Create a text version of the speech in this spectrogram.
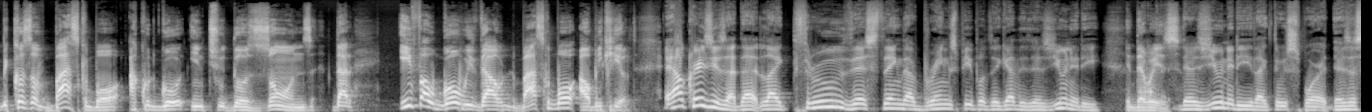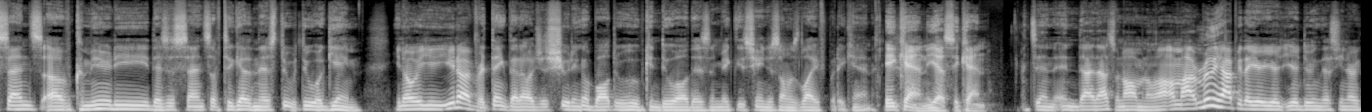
Because of basketball, I could go into those zones that if I go without basketball, I'll be killed. And how crazy is that? That like through this thing that brings people together, there's unity. There is. Uh, there's unity like through sport. There's a sense of community. There's a sense of togetherness through through a game. You know, you, you don't ever think that oh, just shooting a ball through a hoop can do all this and make these changes in someone's life, but it can. It can, yes, it can. It's in, and that, that's phenomenal. I'm, I'm really happy that you're, you're, you're doing this. You know,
